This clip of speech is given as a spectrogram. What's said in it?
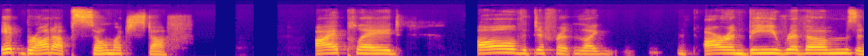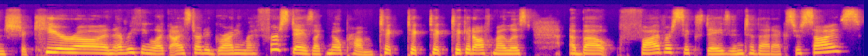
it brought up so much stuff. I played all the different like R&B rhythms and Shakira and everything. Like I started grinding my first days like no problem. Tick tick tick tick it off my list. About 5 or 6 days into that exercise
